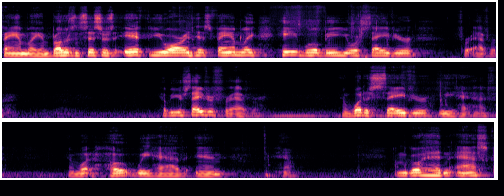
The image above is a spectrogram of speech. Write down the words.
family. And, brothers and sisters, if you are in his family, he will be your Savior forever. He'll be your Savior forever. And what a Savior we have, and what hope we have in him. I'm going to go ahead and ask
